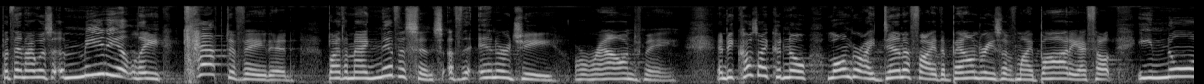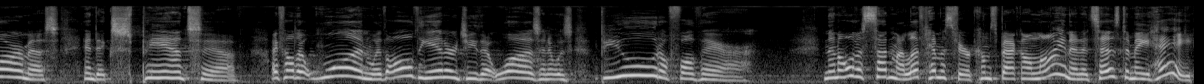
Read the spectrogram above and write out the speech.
But then I was immediately captivated by the magnificence of the energy around me. And because I could no longer identify the boundaries of my body, I felt enormous and expansive. I felt at one with all the energy that was, and it was beautiful there. And then all of a sudden, my left hemisphere comes back online and it says to me, Hey,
